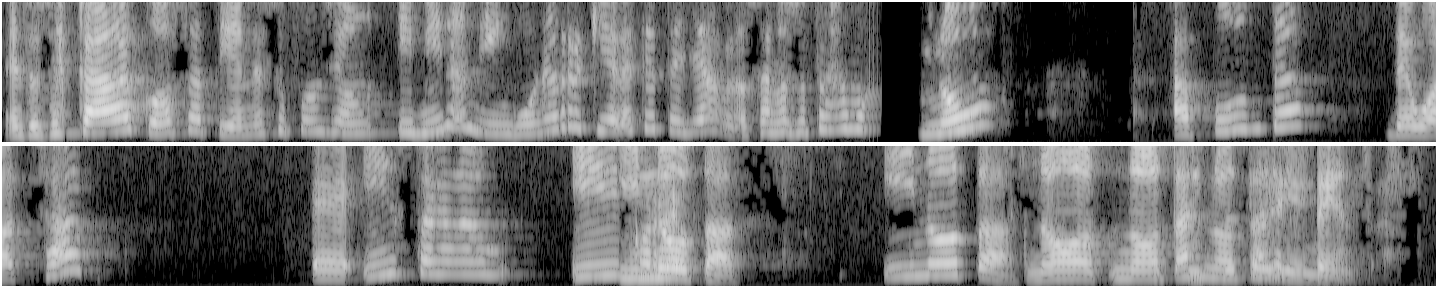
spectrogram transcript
Entonces cada cosa tiene su función y mira, ninguna requiere que te llamen. O sea, nosotros hemos... No. A punta de WhatsApp, eh, Instagram y, notas. Y notas. No, notas, notas extensas.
